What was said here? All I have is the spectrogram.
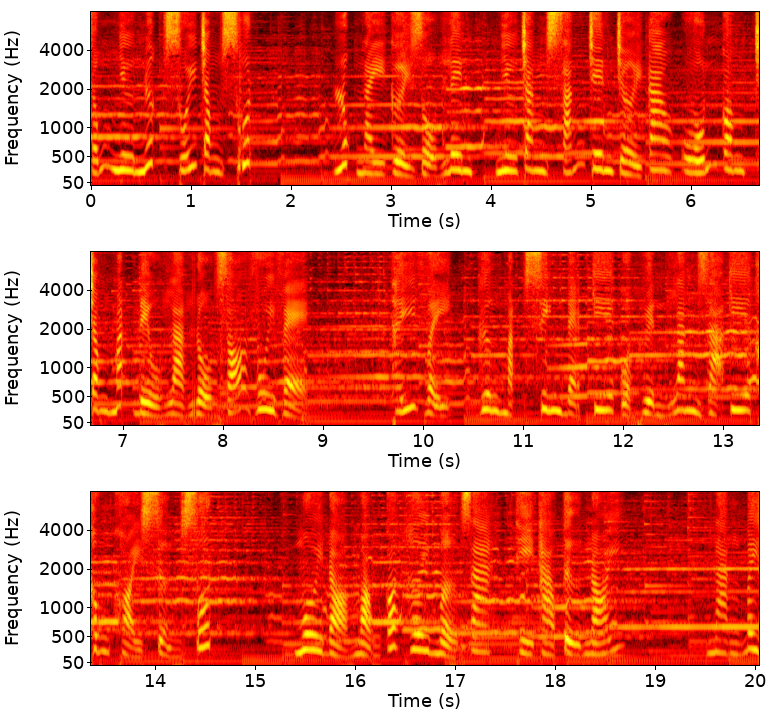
Giống như nước suối trong suốt. Lúc này cười rộ lên, như trăng sáng trên trời cao uốn cong trong mắt đều là lộ rõ vui vẻ. Thấy vậy, gương mặt xinh đẹp kia của huyền lăng dạ kia không khỏi sưởng sốt. Môi đỏ mỏng có hơi mở ra, thì Thảo tự nói. Nàng bây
